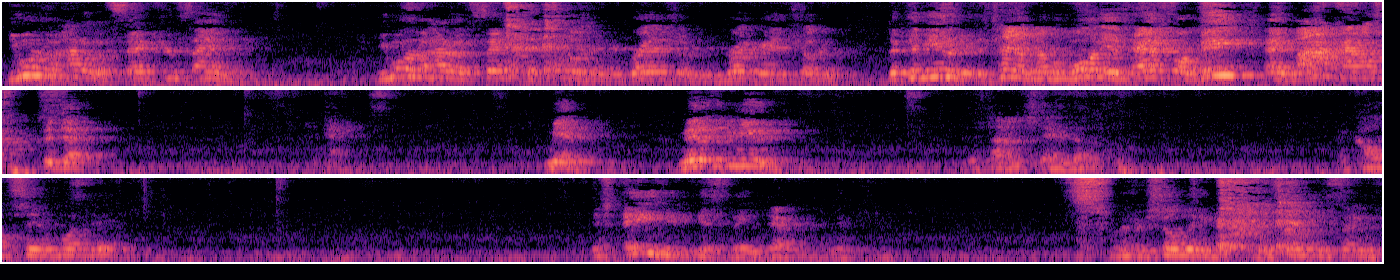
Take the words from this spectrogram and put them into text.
You want to know how to affect your family. You want to know how to affect your children, your grandchildren, your great grandchildren, the community, the town. Number one is as for me and my house today. Men. Men of the community. It's time to stand up and call sin what it is. It's easy to get beat down in Because there's so many, there's so many things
